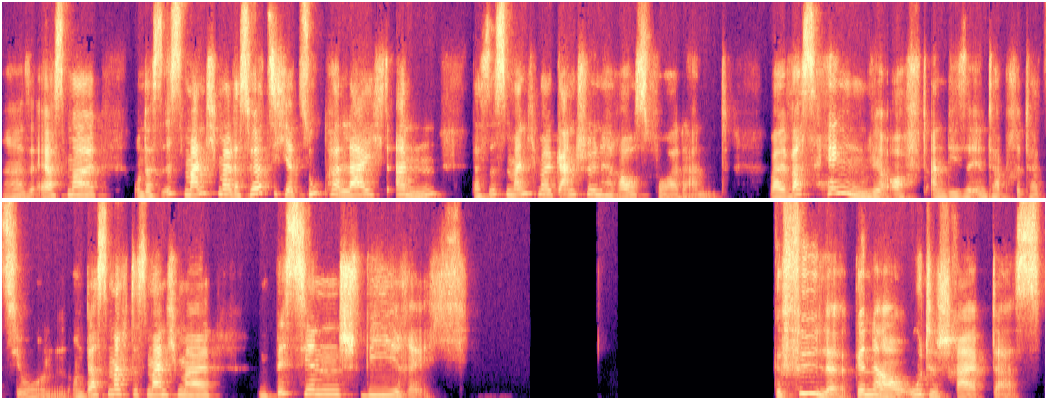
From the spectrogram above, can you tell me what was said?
Also erstmal, und das ist manchmal, das hört sich jetzt super leicht an, das ist manchmal ganz schön herausfordernd, weil was hängen wir oft an diese Interpretation? Und das macht es manchmal ein bisschen schwierig. Gefühle, genau, Ute schreibt das.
